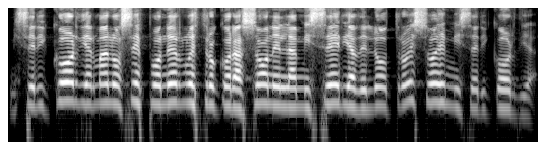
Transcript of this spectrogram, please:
Misericordia, hermanos, es poner nuestro corazón en la miseria del otro. Eso es misericordia.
